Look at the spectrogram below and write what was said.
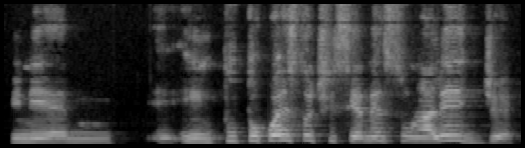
Quindi è, ehm, in tutto questo ci si è messo una legge,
